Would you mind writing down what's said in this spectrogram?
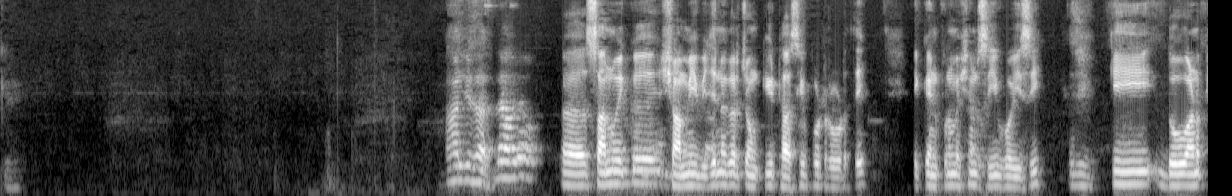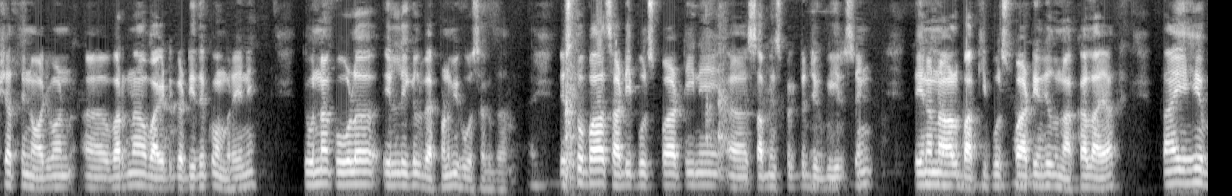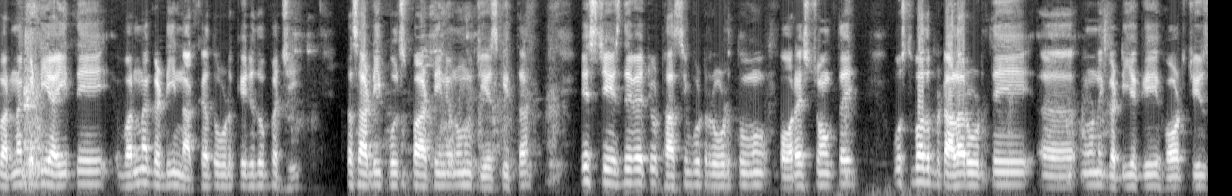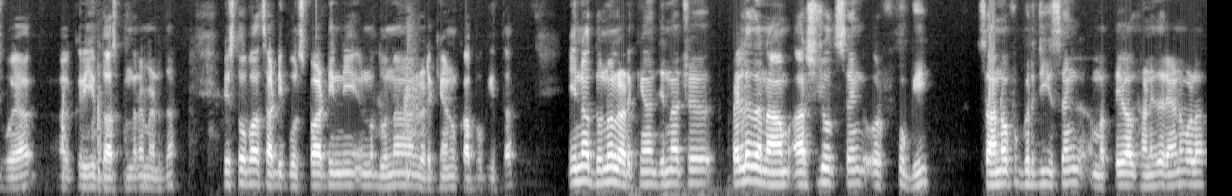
ਕੇ ਹਾਂਜੀ ਸਰ। ਸਾਨੂੰ ਇੱਕ ਸ਼ਾਮੀ ਵਿਜੇਨਗਰ ਚੌਂਕੀ 88 ਫੁੱਟ ਰੋਡ ਤੇ ਇੱਕ ਇਨਫੋਰਮੇਸ਼ਨ ਰਿਸੀਵ ਹੋਈ ਸੀ ਜੀ। ਕਿ ਦੋ ਅਣਪਛਾਤੇ ਨੌਜਵਾਨ ਵਰਨਾ ਵਾਈਟ ਗੱਡੀ ਤੇ ਘੁੰਮ ਰਹੇ ਨੇ ਤੇ ਉਹਨਾਂ ਕੋਲ ਇਲੀਗਲ ਵੈਪਨ ਵੀ ਹੋ ਸਕਦਾ। ਇਸ ਤੋਂ ਬਾਅਦ ਸਾਡੀ ਪੁਲਿਸ ਪਾਰਟੀ ਨੇ ਸਬ ਇੰਸਪੈਕਟਰ ਜਗਵੀਰ ਸਿੰਘ ਤੇ ਇਹਨਾਂ ਨਾਲ ਬਾਕੀ ਪੁਲਿਸ ਪਾਰਟੀ ਨੇ ਜਦੋਂ ਨਾਕਾ ਲਾਇਆ ਤਾਂ ਇਹ ਵਰਨਾ ਗੱਡੀ ਆਈ ਤੇ ਵਰਨਾ ਗੱਡੀ ਨਾਕਾ ਤੋੜ ਕੇ ਜਦੋਂ ਭੱਜੀ ਤਾਂ ਸਾਡੀ ਪੁਲਿਸ ਪਾਰਟੀ ਨੇ ਉਹਨਾਂ ਨੂੰ ਚੇਸ ਕੀਤਾ। ਇਸ ਚੇਸ ਦੇ ਵਿੱਚ ਉਹ 88 ਫੁੱਟ ਰੋਡ ਤੋਂ ਫੋਰੈਸਟ ਚੌਂਕ ਤੇ ਉਸ ਤੋਂ ਬਾਅਦ ਬਟਾਲਾ ਰੋਡ ਤੇ ਉਹਨਾਂ ਨੇ ਗੱਡੀ ਅੱਗੇ ਹੌਟ ਚੇਸ ਹੋਇਆ ਕਰੀਬ 10-15 ਮਿੰਟ ਦਾ। ਇਸ ਤੋਂ ਬਾਅਦ ਸਾਡੀ ਪੁਲਿਸ ਪਾਰਟੀ ਨੇ ਇਹਨਾਂ ਦੋਨਾਂ ਲੜਕਿਆਂ ਨੂੰ ਕਾਬੂ ਕੀਤਾ। ਇਹਨਾਂ ਦੋਨੋਂ ਲੜਕਿਆਂ ਜਿਨ੍ਹਾਂ 'ਚ ਪਹਿਲੇ ਦਾ ਨਾਮ ਅਰਸ਼ਜੋਤ ਸਿੰਘ ਉਰਫ ਘੁੱਗੀ ਸਨ of ਗੁਰਜੀਤ ਸਿੰਘ ਮੱਤੇਵਾਲ ਥਾਣੇ ਦਾ ਰਹਿਣ ਵਾਲਾ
